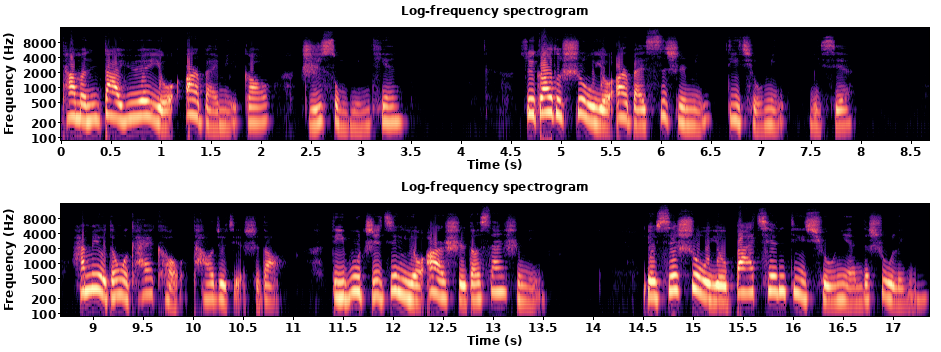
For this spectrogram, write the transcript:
它们大约有二百米高，直耸云天。最高的树有二百四十米地球米，米歇。还没有等我开口，涛就解释道：“底部直径有二十到三十米。有些树有八千地球年的树龄。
